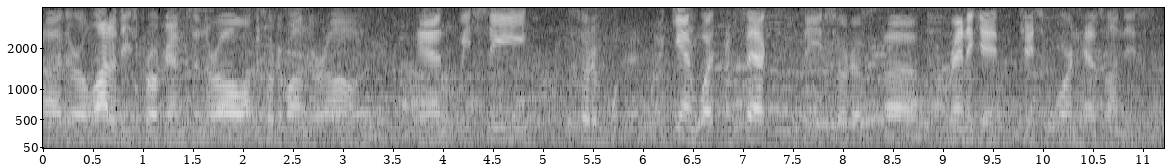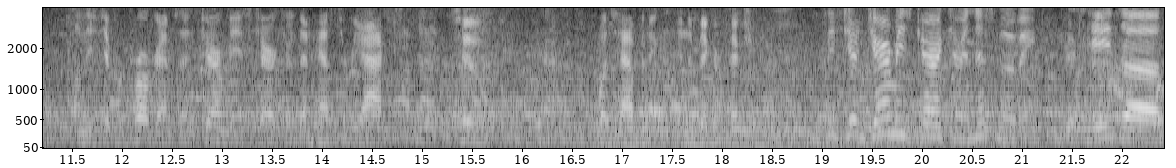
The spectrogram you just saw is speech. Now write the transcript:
Uh, there are a lot of these programs, and they're all sort of on their own. And we see sort of, again, what effect the sort of uh, renegade Jason Bourne has on these on these different programs, and Jeremy's character then has to react to what's happening in the bigger picture. See, Jer- Jeremy's character in this movie is he's a,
